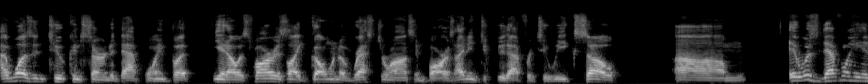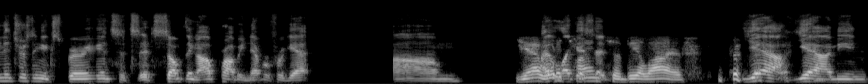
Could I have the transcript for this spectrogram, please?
I wasn't too concerned at that point. But, you know, as far as like going to restaurants and bars, I didn't do that for two weeks. So, um, it was definitely an interesting experience. It's, it's something I'll probably never forget. Um, yeah, what I, a like time said, to be alive. yeah, yeah. I mean,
